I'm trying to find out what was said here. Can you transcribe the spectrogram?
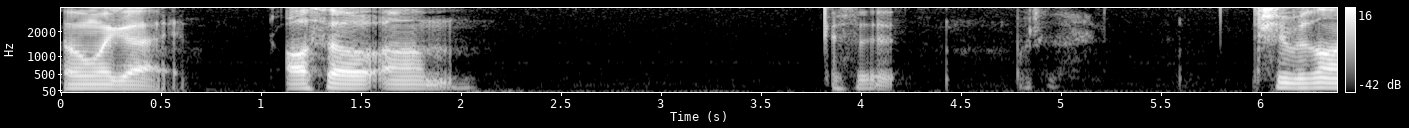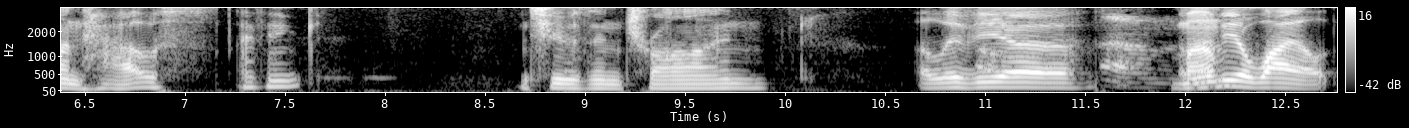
Oh my god. Also, um, is it what is her? She was on House, I think, and she was in Tron. Olivia, Um, Mom? Olivia Wilde.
